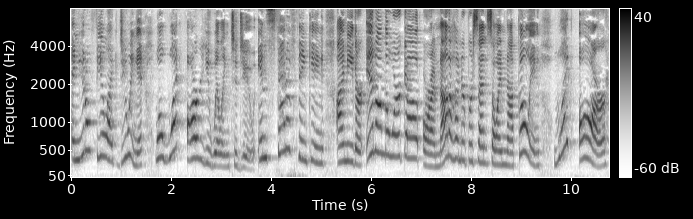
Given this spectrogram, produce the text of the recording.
and you don't feel like doing it, well, what are you willing to do? Instead of thinking, I'm either in on the workout or I'm not 100%, so I'm not going, what are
